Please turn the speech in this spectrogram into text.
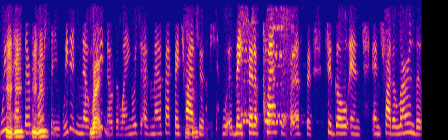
We were Mhm, at their mhm. mercy. We didn't know Right. we didn't know the language. As a matter of fact, they tried Mhm. to they set up classes for us to to go and and try to learn the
